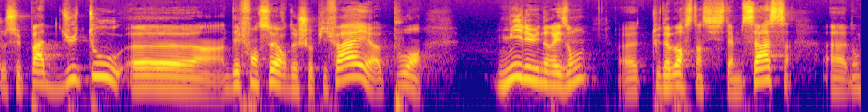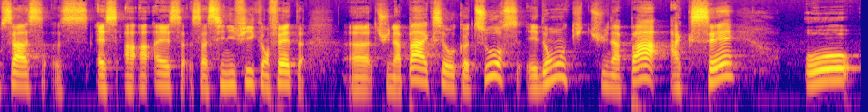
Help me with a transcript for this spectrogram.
ne suis pas du tout euh, un défenseur de Shopify pour mille et une raisons. Euh, tout d'abord, c'est un système SaaS. donc SaaS, S-A-A-S, ça signifie qu'en fait, tu n'as pas accès au code source et donc tu n'as pas accès au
